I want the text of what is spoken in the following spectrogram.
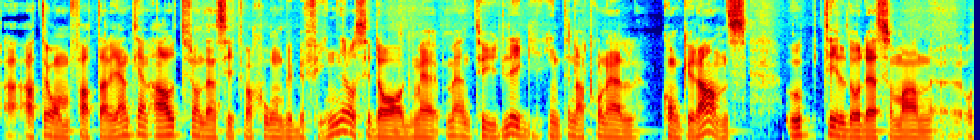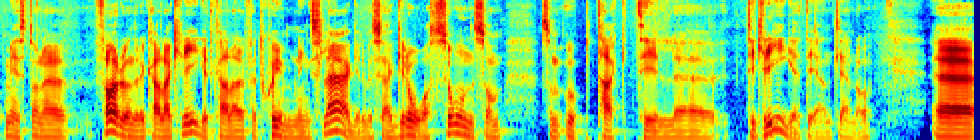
att det omfattar egentligen allt från den situation vi befinner oss idag med, med en tydlig internationell konkurrens upp till då det som man eh, åtminstone förr under det kalla kriget kallade för ett skymningsläge, det vill säga gråzon som, som upptakt till, eh, till kriget egentligen då. Eh,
